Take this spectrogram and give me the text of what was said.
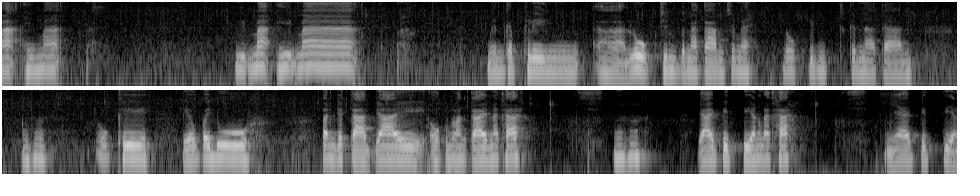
มะหิมะ หิมะหิมะ เหมือนกับเพลงลูกจินตนาการใช่ไหมลูกจินตนาการโอเค เดี๋ยวไปดูบรรยากาศยายออกกำลังกายนะคะยายปิดเตียงนะคะ ยายปิดเตียง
